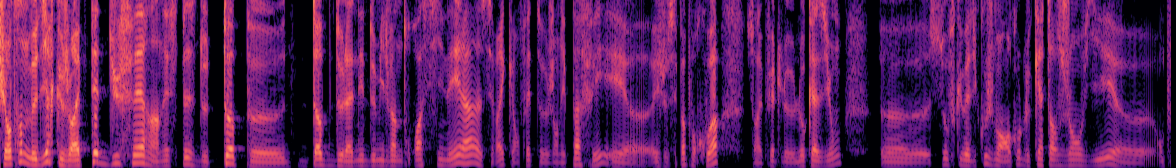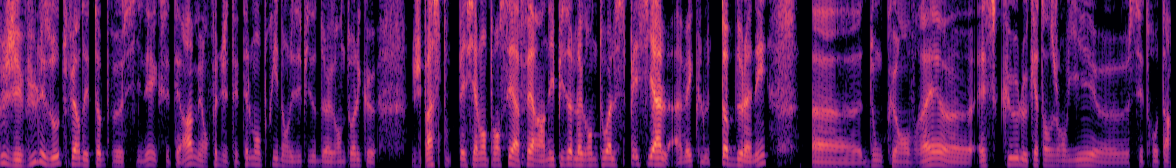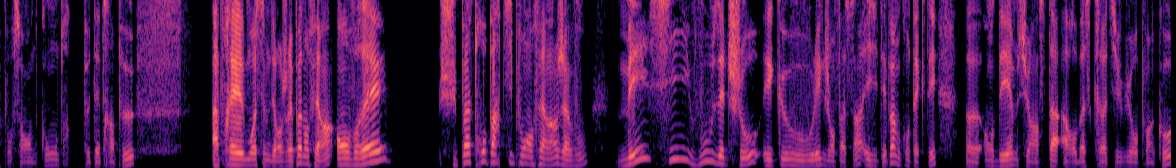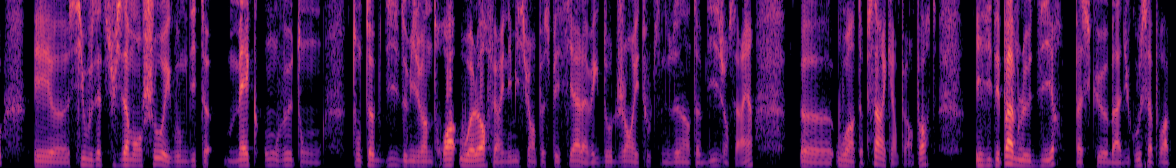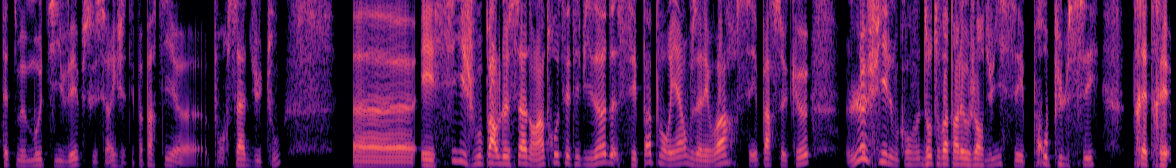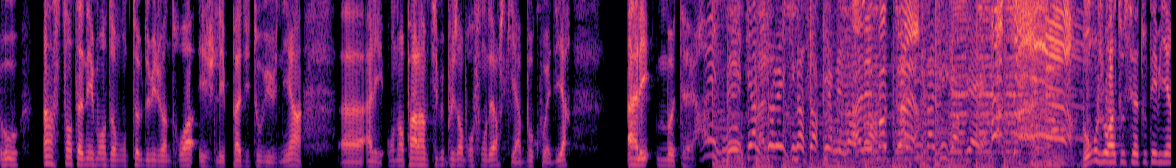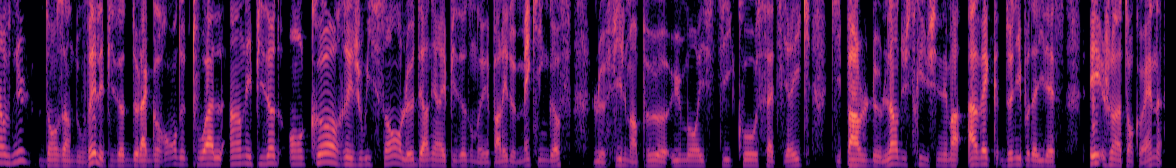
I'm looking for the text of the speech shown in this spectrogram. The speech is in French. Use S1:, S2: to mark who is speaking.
S1: Je suis en train de me dire que j'aurais peut-être dû faire un espèce de top, euh, top de l'année 2023 ciné là. C'est vrai qu'en fait euh, j'en ai pas fait et, euh, et je sais pas pourquoi. Ça aurait pu être l'occasion. Sauf que bah, du coup je me rends compte le 14 janvier. en plus j'ai vu les autres faire des tops ciné etc. Mais en fait j'étais tellement pris dans les épisodes de la Grande Toile que j'ai pas spécialement pensé à faire un épisode de la Grande Toile spécial avec le top de l'année. Euh, donc en vrai, euh, est-ce que le 14 janvier, euh, c'est trop tard pour s'en rendre compte? Peut-être un peu. Après, moi, ça me dérangerait pas d'en faire un. En vrai, je suis pas trop parti pour en faire un, j'avoue. Mais si vous êtes chaud et que vous voulez que j'en fasse un, n'hésitez pas à me contacter euh, en DM sur Insta. Et euh, si vous êtes suffisamment chaud et que vous me dites mec, on veut ton, ton top 10 2023 ou alors faire une émission un peu spéciale avec d'autres gens et tout qui nous donnent un top 10, j'en sais rien euh, ou un top 5, hein, peu importe. N'hésitez pas à me le dire parce que bah du coup ça pourra peut-être me motiver parce que c'est vrai que j'étais pas parti pour ça du tout. Euh, et si je vous parle de ça dans l'intro de cet épisode, c'est pas pour rien, vous allez voir, c'est parce que le film dont on va parler aujourd'hui s'est propulsé très très haut instantanément dans mon top 2023 et je l'ai pas du tout vu venir. Euh, allez, on en parle un petit peu plus en profondeur parce qu'il y a beaucoup à dire. Allez, moteur.
S2: A le soleil qui va sortir, mes enfants.
S3: Allez, moteur
S2: Vas-y, vas-y, Jean-Pierre.
S1: Bonjour à tous et à toutes et bienvenue dans un nouvel épisode de la Grande Toile, un épisode encore réjouissant. Le dernier épisode, on avait parlé de Making of, le film un peu humoristico-satirique qui parle de l'industrie du cinéma avec Denis Podalides et Jonathan Cohen.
